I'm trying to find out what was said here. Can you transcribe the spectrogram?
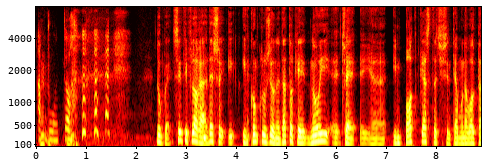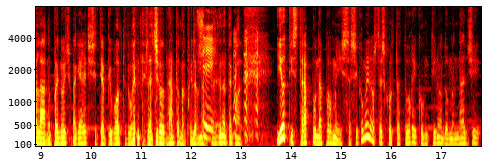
appunto. Dunque, senti Flora, adesso in conclusione, dato che noi, eh, cioè, eh, in podcast ci sentiamo una volta all'anno, poi noi magari ci sentiamo più volte durante la giornata, ma quella è un'altra, sì. è un'altra cosa. Io ti strappo una promessa, siccome i nostri ascoltatori continuano a domandarci,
